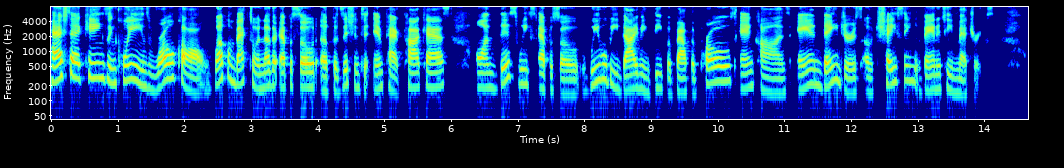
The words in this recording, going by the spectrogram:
Hashtag Kings and Queens roll call. Welcome back to another episode of Position to Impact podcast. On this week's episode, we will be diving deep about the pros and cons and dangers of chasing vanity metrics.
